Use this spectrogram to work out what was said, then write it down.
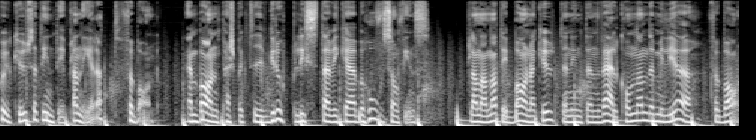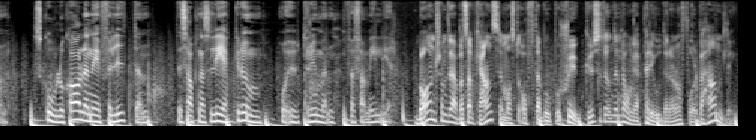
sjukhuset inte är planerat för barn. En barnperspektivgrupp listar vilka behov som finns. Bland annat är barnakuten inte en välkomnande miljö för barn. Skollokalen är för liten det saknas lekrum och utrymmen för familjer. Barn som drabbats av cancer måste ofta bo på sjukhuset under långa perioder när de får behandling.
